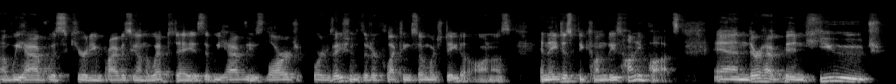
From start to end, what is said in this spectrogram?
uh, we have with security and privacy on the web today is that we have these large organizations that are collecting so much data on us and they just become these honeypots. And there have been huge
